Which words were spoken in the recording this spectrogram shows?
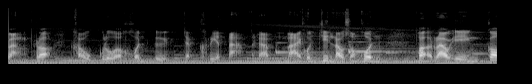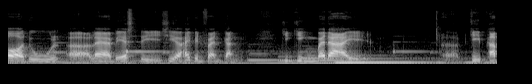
ฟัง เพราะ เขากลัวคนอื่นจะเครียดตามนะครับ หลายคนจิ้นเราสองคน เพราะเราเองก็ดูแลเบสดีเชียร์ให้เป็นแฟนกัน จริงๆไม่ได้จีบครับ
